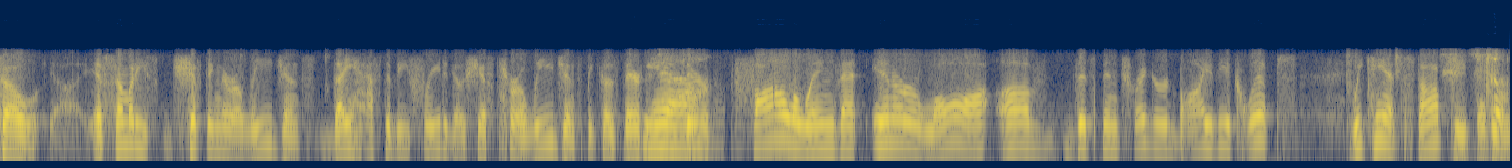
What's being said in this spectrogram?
So uh, if somebody's shifting their allegiance, they have to be free to go shift their allegiance because they're Yeah. they're following that inner law of that's been triggered by the eclipse. We can't stop people from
